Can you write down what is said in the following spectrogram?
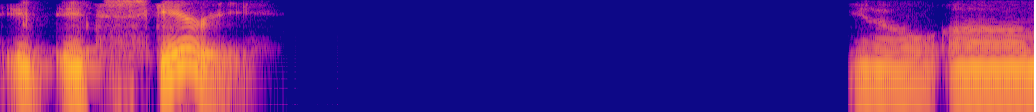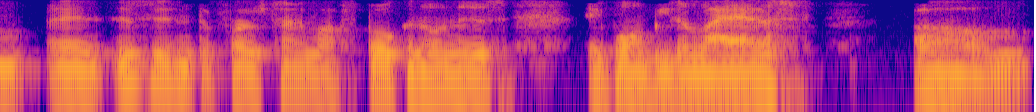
it it's scary. You know, um, and this isn't the first time I've spoken on this. It won't be the last. Um,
